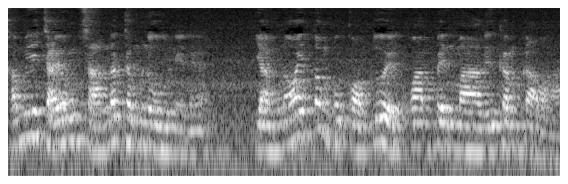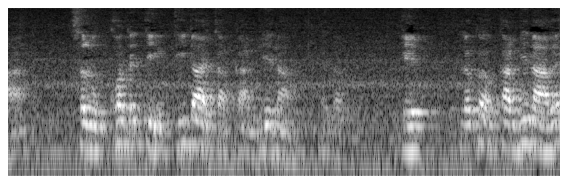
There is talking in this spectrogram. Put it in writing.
คำวินิจฉัยของศาลรัฐธรรมนูญเนี่ยนะอย่างน้อยต้องประกอบด้วยความเป็นมาหรือคำกล่าวหา สรุปข้อเท็จจริงที่ได้จากการพิจารณานะครับเหตุแล้วก็การพิจารณาและ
